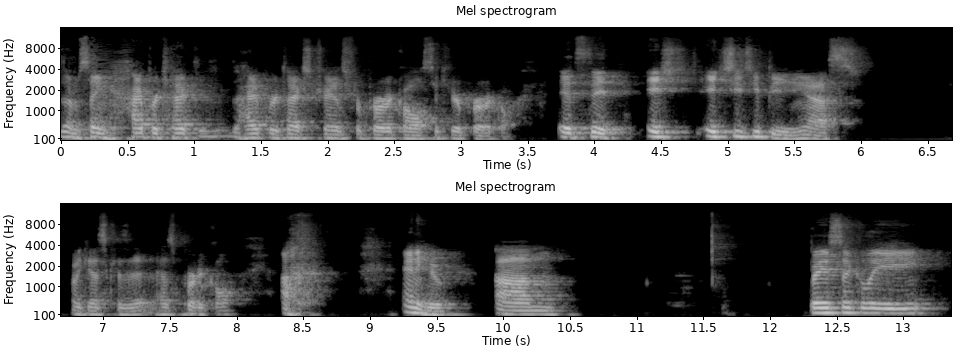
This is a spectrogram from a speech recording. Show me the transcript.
I'm saying hypertext hypertext transfer protocol, secure protocol. It's the H, HTTP, yes, I guess because it has protocol. Uh, anywho, um, basically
